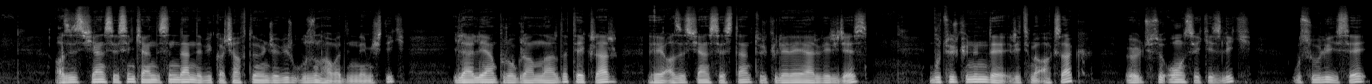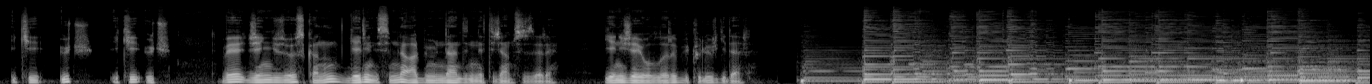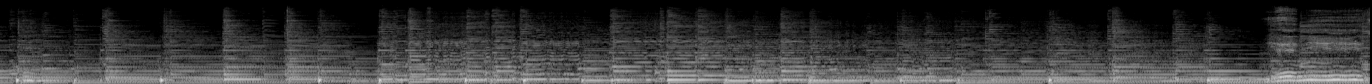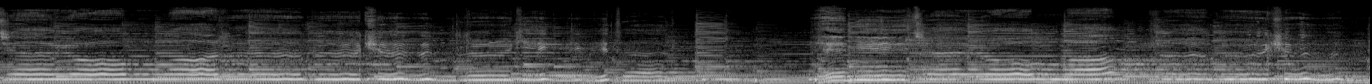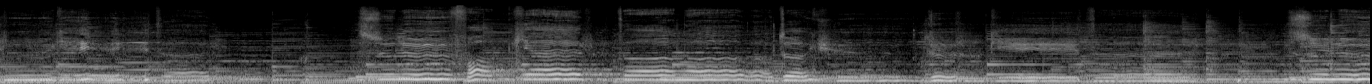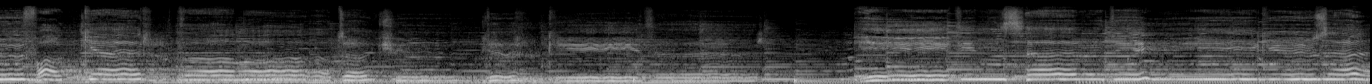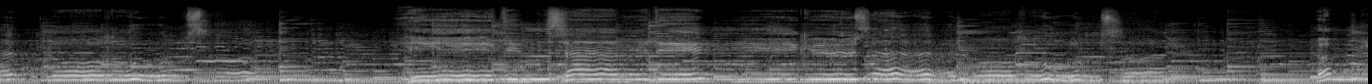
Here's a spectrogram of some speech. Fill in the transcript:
Aziz Şenses'in kendisinden de birkaç hafta önce bir uzun hava dinlemiştik. İlerleyen programlarda tekrar e, Aziz Şenses'ten türkülere yer vereceğiz. Bu türkünün de ritmi aksak, ölçüsü 18'lik, usulü ise 2-3-2-3 ve Cengiz Özkan'ın Gelin isimli albümünden dinleteceğim sizlere. Yenice yolları bükülür gider. Sevdiği güzel olursa Ömrü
